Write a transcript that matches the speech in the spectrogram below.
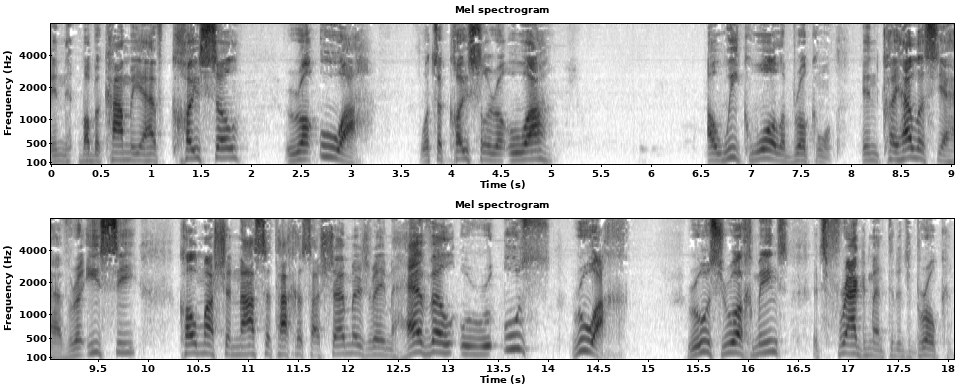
In Baba Kama you have koisel ra'ua. What's a koisel ra'ua? A weak wall, a broken wall. In Koheles you have ra'isi kol ma shenasa tachas hashemesh ve'im hevel u'ru'us ruach. Ru'us ruach means it's fragmented, it's broken.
